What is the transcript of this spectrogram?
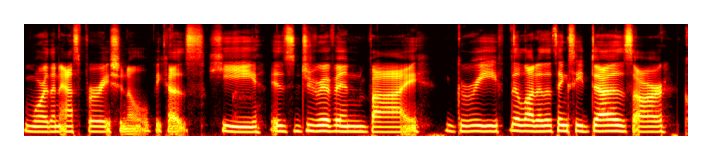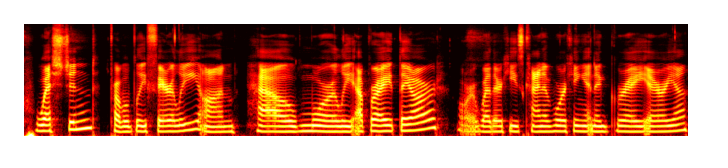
more than aspirational because he is driven by grief. A lot of the things he does are questioned, probably fairly, on how morally upright they are or whether he's kind of working in a gray area.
